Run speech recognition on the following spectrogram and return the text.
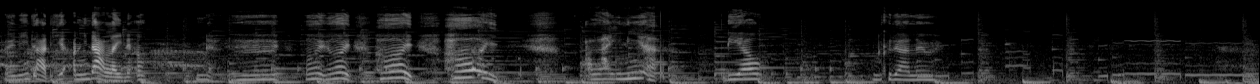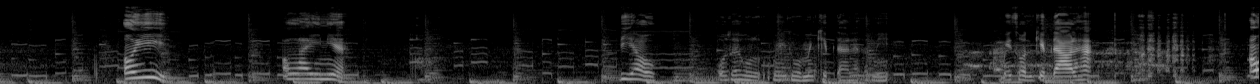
เฮ้ยนี่ด่านที่อันนี้ด่านอะไรเนี่ยเอ้าเฮ้ยเฮ้ยเฮ้ยเฮ้ยเฮ้ยอะไรเนี่ย เดียว มันคือด่านอะไรเว้ยเอ้ย อะไรเนี่ย เดียว โอ้ใช่ผมไม่ผมไม่เก็บดาวแล้วตอนนี้ ไม่สนเก็บดาวแล้วฮะ เอ้า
